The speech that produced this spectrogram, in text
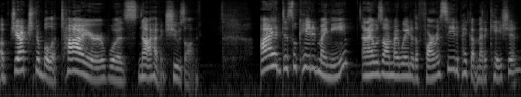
objectionable attire was not having shoes on. I had dislocated my knee and I was on my way to the pharmacy to pick up medication.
